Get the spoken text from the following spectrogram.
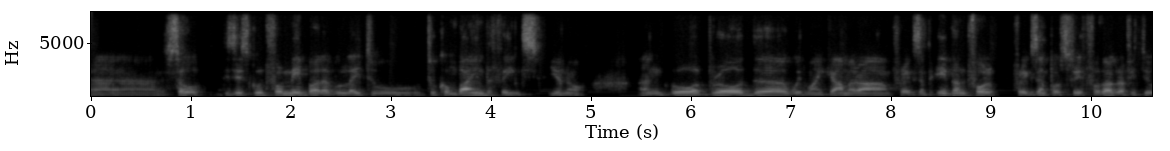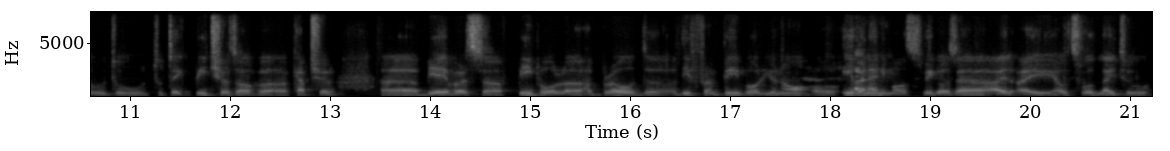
Uh, so this is good for me, but I would like to to combine the things, you know, and go abroad uh, with my camera, for example, even for for example street photography to to to take pictures of uh, capture uh, behaviors of people uh, abroad, uh, different people, you know, or even animals, because I I also would like to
